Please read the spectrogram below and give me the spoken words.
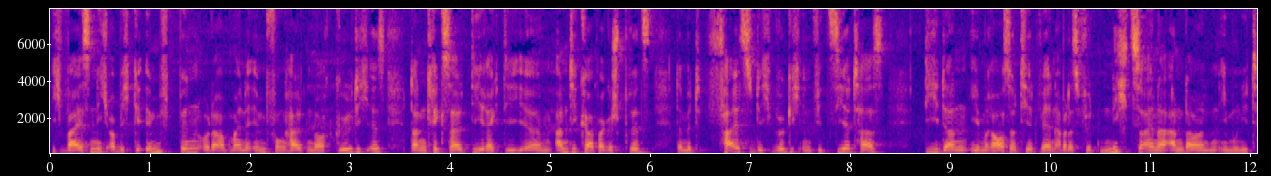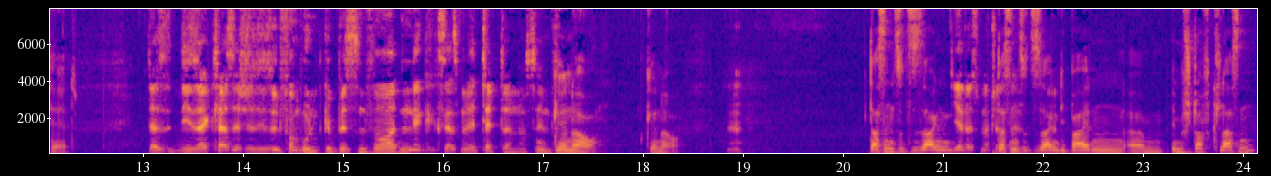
Ich weiß nicht, ob ich geimpft bin oder ob meine Impfung halt noch gültig ist. Dann kriegst du halt direkt die ähm, Antikörper gespritzt, damit, falls du dich wirklich infiziert hast, die dann eben raussortiert werden. Aber das führt nicht zu einer andauernden Immunität. Das, dieser klassische, sie sind vom Hund gebissen worden, dann kriegst du erstmal eine Tetanus. Genau, genau. Ja. Das sind sozusagen, Ja, das ja das sind Sinn. sozusagen die beiden ähm, Impfstoffklassen.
